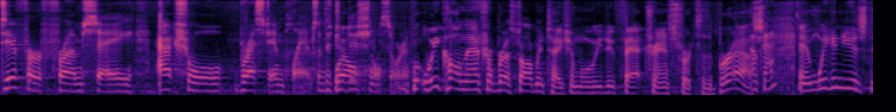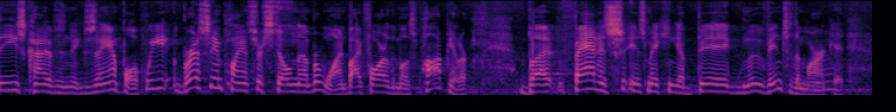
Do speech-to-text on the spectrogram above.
differ from, say, actual breast implants, or the well, traditional sort of? What we call natural breast augmentation when we do fat transfer to the breast. Okay. And we can use these kind of as an example. We Breast implants are still number one, by far the most popular, but fat is, is making a big move into the market. Mm -hmm.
